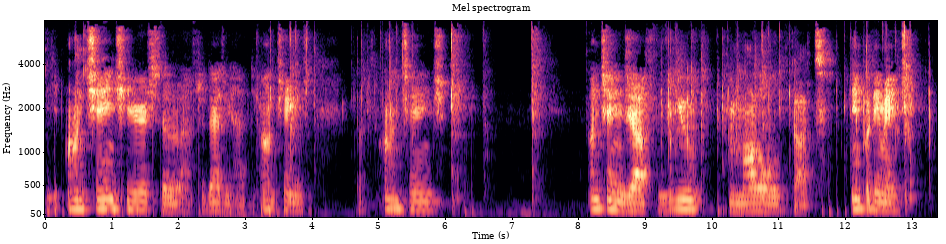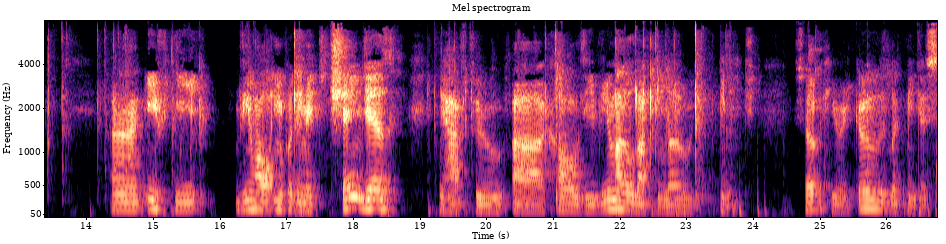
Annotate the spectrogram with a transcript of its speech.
the onChange here. So after that we have the onChange dot onChange onChange of view model dot input image and if the view model input image changes, you have to uh, call the view model dot load image. So here it goes. Let me just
